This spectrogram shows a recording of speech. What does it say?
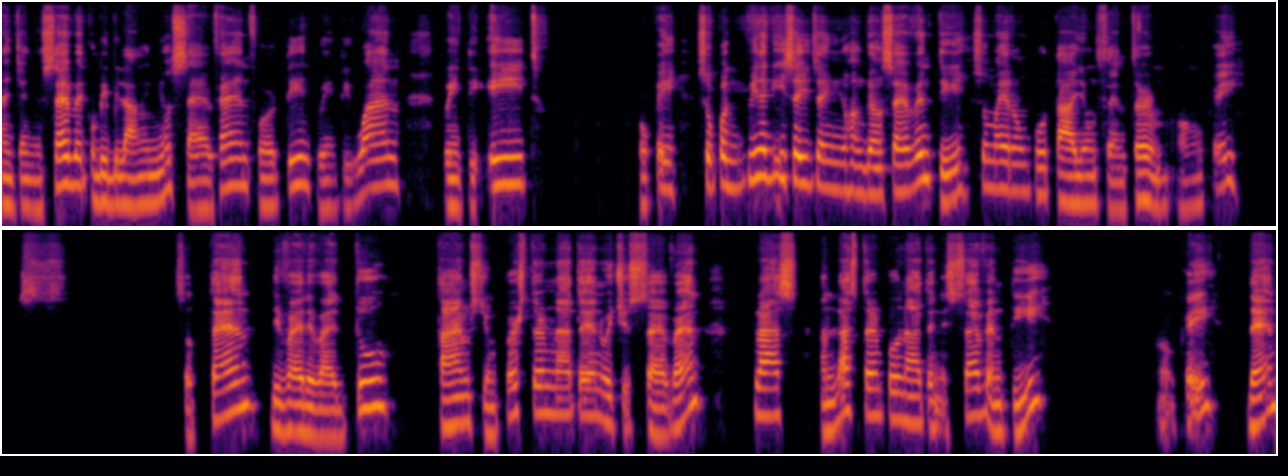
Nandiyan yung 7, kung bibilangin nyo, 7, 14, 21, 28, Okay, so pag pinag-iisa-isa nyo hanggang 70, so mayroon po tayong 10 term. Okay? So 10 divided by 2 times yung first term natin which is 7 plus ang last term po natin is 70. Okay? Then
